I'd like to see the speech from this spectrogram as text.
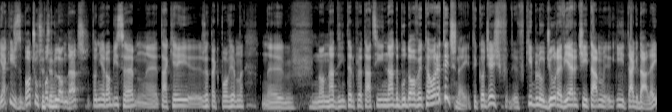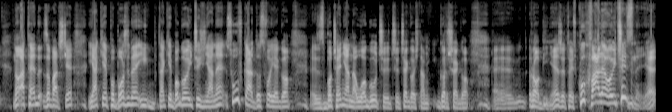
Jakiś zboczów Przy podglądacz czym... to nie robi se takiej, że tak powiem, no, nadinterpretacji i nadbudowy teoretycznej, tylko gdzieś w, w kiblu dziurę wierci tam i tak dalej. No a ten, zobaczcie, jakie pobożne i takie bogoojczyźniane słówka do swojego e, zboczenia, nałogu czy, czy czegoś tam gorszego e, robi, nie? Że to jest ku chwale ojczyzny, nie?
